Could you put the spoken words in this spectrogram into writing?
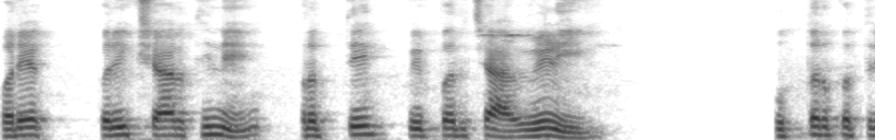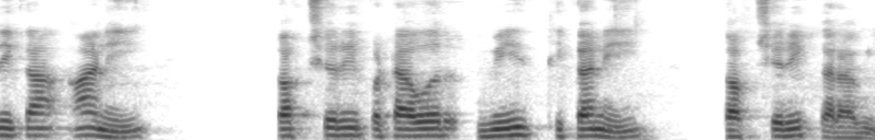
पर्य परीक्षार्थीने प्रत्येक पेपरच्या वेळी उत्तरपत्रिका आणि स्वाक्षरी पटावर विविध ठिकाणी स्वाक्षरी करावी.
